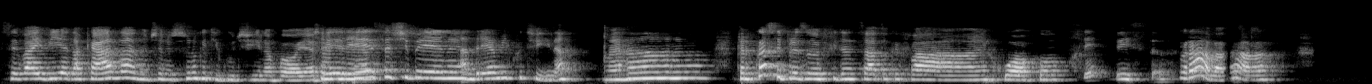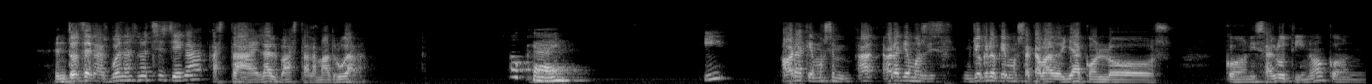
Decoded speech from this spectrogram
se vai via da casa non c'è nessuno che ti cucina poi. eh. Andrea. Pensaci bene. Andrea mi cucina. Ah, per questo hai preso il fidanzato che fa il cuoco. Sì, visto. Brava, brava. entonces las buenas noches llega hasta el alba, hasta la madrugada. Ok. Y ahora que hemos, ahora que hemos, yo creo que hemos acabado ya con los, con i saluti, ¿no? Con,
